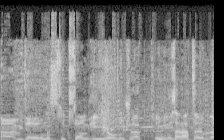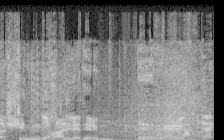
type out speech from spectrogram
Ha, vidalarımı sıksam iyi olacak. İngiliz anahtarımla şimdi hallederim. Ee, ne?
